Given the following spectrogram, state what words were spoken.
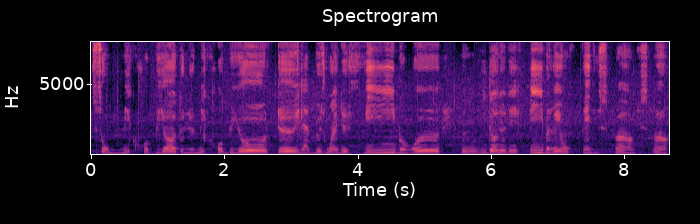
son microbiote. Le microbiote, il a besoin de fibres. On lui donne des fibres et on fait du sport, du sport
